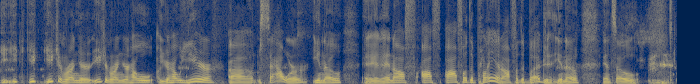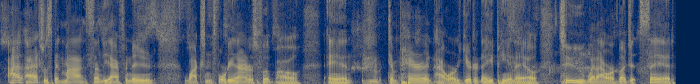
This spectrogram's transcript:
you, you, you, can run your you can run your whole your whole year um, sour, you know, and, and off off off of the plan, off of the budget, you know. And so I, I actually spent my Sunday afternoon watching 49ers football and comparing our year to date P and L to what our budget said,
